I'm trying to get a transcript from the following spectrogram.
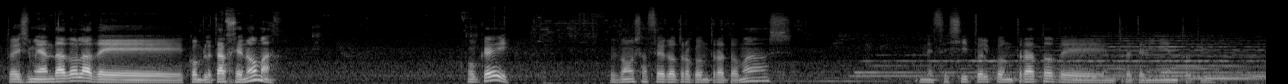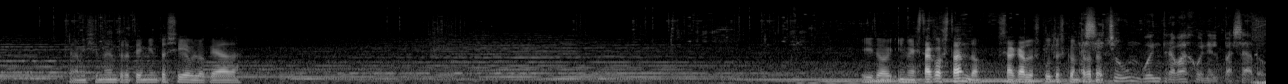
Entonces me han dado la de completar genoma. Ok. Pues vamos a hacer otro contrato más. Necesito el contrato de entretenimiento, tío. La misión de entretenimiento sigue bloqueada. Y, me está costando sacar los putos contratos. Has hecho un buen trabajo en el pasado.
